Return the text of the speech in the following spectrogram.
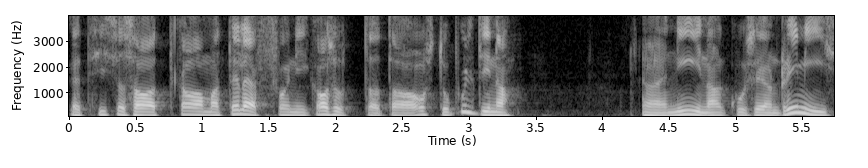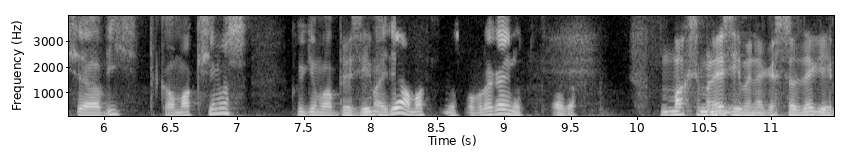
et siis sa saad ka oma telefoni kasutada ostupuldina Äh, nii nagu see on Rimis ja vist ka Maximas, kuigi ma, ma ei tea, Maximas ma pole käinud, aga. Maxima on esimene, kes seda tegi.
